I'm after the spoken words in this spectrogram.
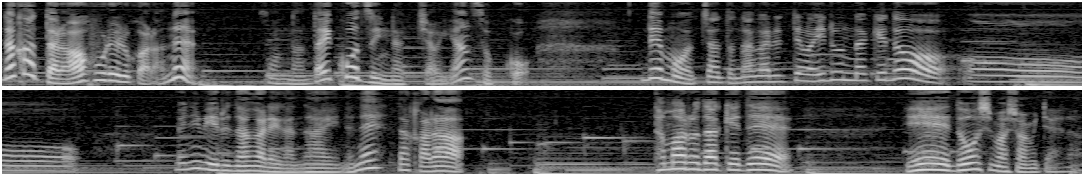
なかったら溢れるからね。そんなん大洪水になっちゃうやんそこ。でもちゃんと流れてはいるんだけど目に見える流れがないのね。だからたまるだけでえー、どうしましょうみたいな。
